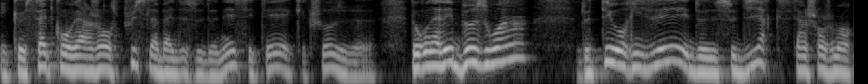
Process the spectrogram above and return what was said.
Et que cette convergence plus la base de données, c'était quelque chose. Donc on avait besoin de théoriser et de se dire que c'était un changement.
